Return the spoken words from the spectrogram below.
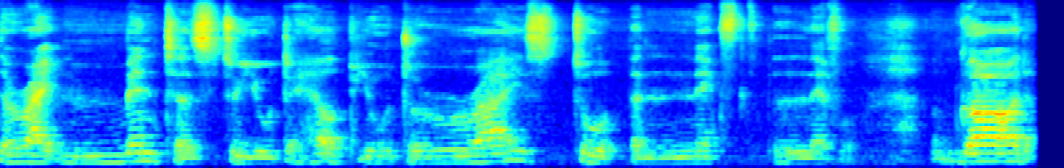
the right mentors to you to help you to rise to the next level. God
